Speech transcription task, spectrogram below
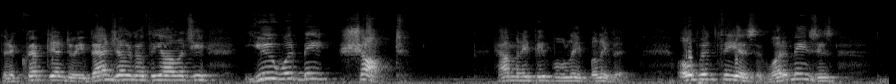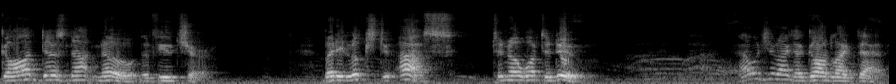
that it crept into evangelical theology. You would be shocked how many people believe, believe it. Open theism. What it means is God does not know the future, but He looks to us to know what to do. How would you like a God like that?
